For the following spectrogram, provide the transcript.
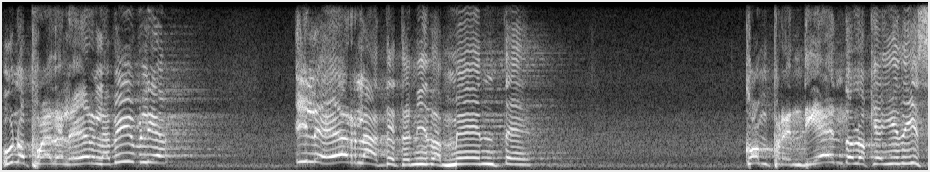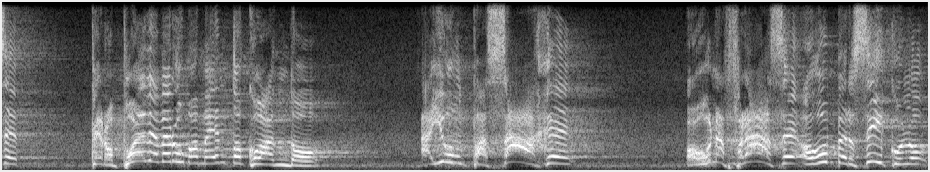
Uno puede leer la Biblia y leerla detenidamente, comprendiendo lo que allí dice, pero puede haber un momento cuando hay un pasaje o una frase o un versículo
